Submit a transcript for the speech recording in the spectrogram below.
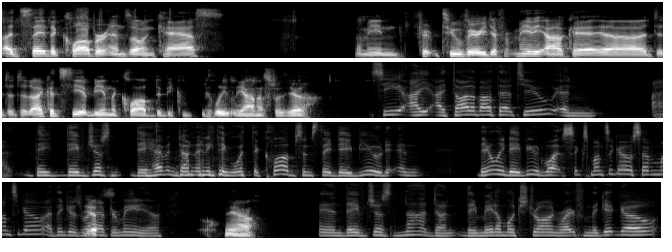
I'd say the club or Enzo and Cass. I mean, two very different. Maybe okay. Uh, I could see it being the club. To be completely honest with you. See, I, I thought about that too, and uh, they they've just they haven't done anything with the club since they debuted, and they only debuted what six months ago, seven months ago. I think it was right Yes. after Mania, Yeah. and they've just not done. They made them look strong right from the get go,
